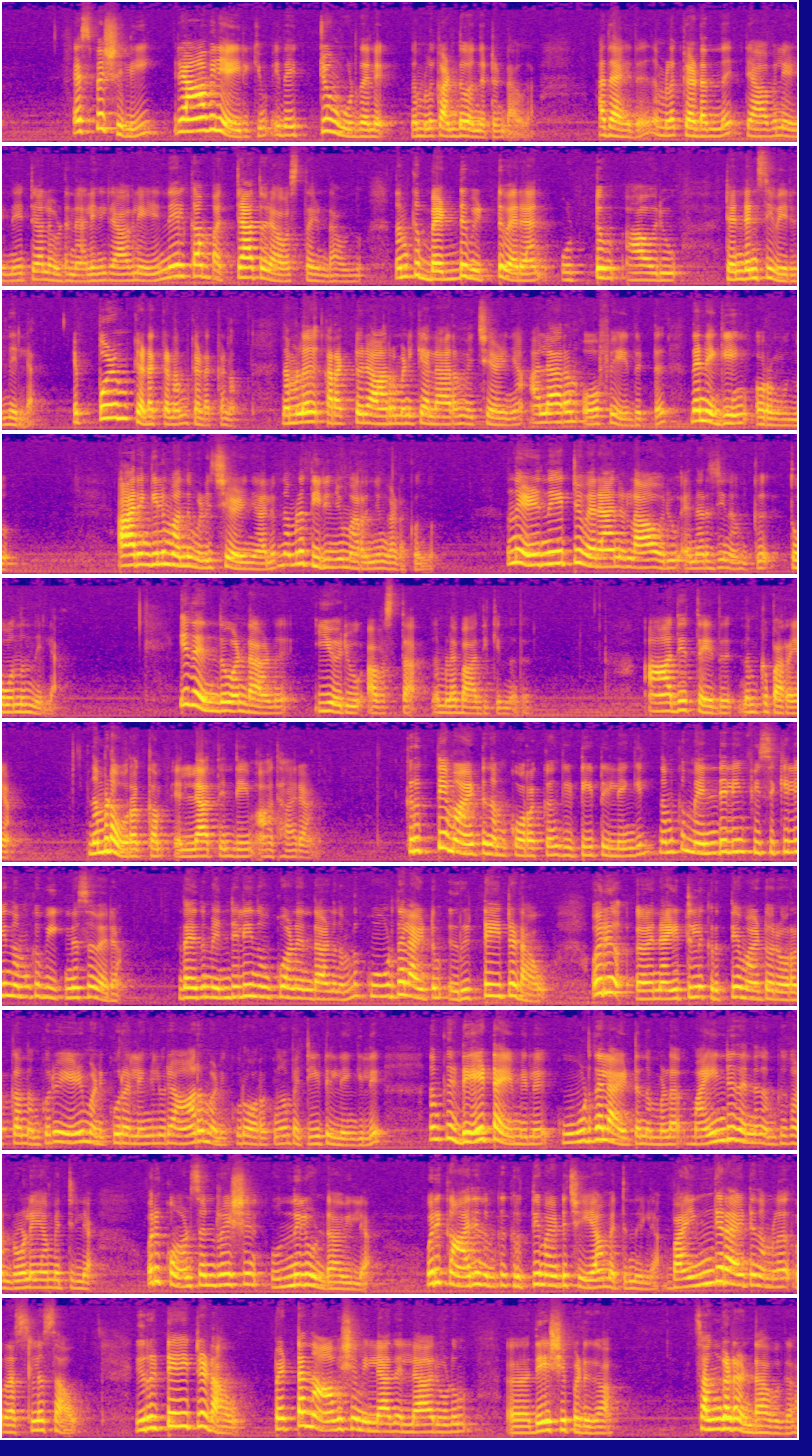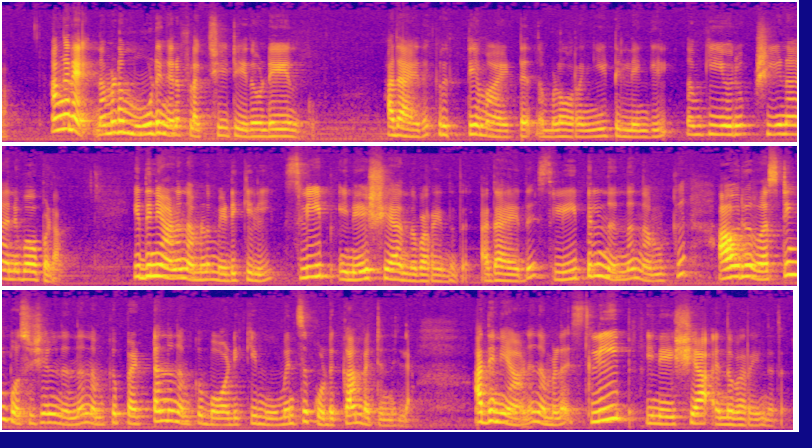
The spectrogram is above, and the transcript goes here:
എസ്പെഷ്യലി രാവിലെ ആയിരിക്കും ഇത് ഏറ്റവും കൂടുതൽ നമ്മൾ കണ്ടുവന്നിട്ടുണ്ടാവുക അതായത് നമ്മൾ കിടന്ന് രാവിലെ എഴുന്നേറ്റാൽ ഉടനെ അല്ലെങ്കിൽ രാവിലെ എഴുന്നേൽക്കാൻ പറ്റാത്തൊരവസ്ഥ ഉണ്ടാവുന്നു. നമുക്ക് ബെഡ് വിട്ട് വരാൻ ഒട്ടും ആ ഒരു ടെൻഡൻസി വരുന്നില്ല. എപ്പോഴും കിടക്കണം കിടക്കണം. നമ്മൾ കറക്റ്റ് ഒരു ആറു മണിക്ക് അലാറം വെച്ച് കഴിഞ്ഞാൽ അലാറം ഓഫ് ചെയ്തിട്ട് ദെൻ എഗെയിൻ ഉറങ്ങുന്നു. ആരെങ്കിലും വന്ന് വിളിച്ചു കഴിഞ്ഞാലും നമ്മൾ തിരിഞ്ഞും മറിഞ്ഞും കിടക്കുന്നു. ഒന്ന് എഴുന്നേറ്റ് വരാനുള്ള ആ ഒരു എനർജി നമുക്ക് തോന്നുന്നില്ല. ഇതെന്തുകൊണ്ടാണ് ഈ ഒരു അവസ്ഥ നമ്മളെ ബാധിക്കുന്നത്? ആദ്യത്തേത് നമുക്ക് പറയാം. നമ്മുടെ ഉറക്കം എല്ലാത്തിന്റെയും ആധാരമാണ് കൃത്യമായിട്ട് നമുക്ക് ഉറക്കം കിട്ടിയിട്ടില്ലെങ്കിൽ നമുക്ക് മെന്റലിയും ഫിസിക്കലിയും നമുക്ക് വീക്ക്നെസ് വരാം. അതായത് മെന്റലി നോക്കുവാണെങ്കിൽ എന്താണ് നമ്മൾ കൂടുതലായിട്ടും ഇറിറ്റേറ്റഡ് ആവും. ഒരു നൈറ്റിൽ കൃത്യമായിട്ട് ഒരു ഉറക്കം നമുക്കൊരു ഏഴ് മണിക്കൂർ അല്ലെങ്കിൽ ഒരു ആറ് മണിക്കൂർ ഉറങ്ങാൻ പറ്റിയിട്ടില്ലെങ്കിൽ നമുക്ക് ഡേ ടൈമിൽ കൂടുതലായിട്ട് നമ്മൾ മൈൻഡ് തന്നെ നമുക്ക് കൺട്രോൾ ചെയ്യാൻ പറ്റില്ല. ഒരു കോൺസെൻട്രേഷൻ ഒന്നിലും ഉണ്ടാവില്ല. ഒരു കാര്യം നമുക്ക് കൃത്യമായിട്ട് ചെയ്യാൻ പറ്റുന്നില്ല. ഭയങ്കരമായിട്ട് നമ്മൾ റെസ്റ്റ്ലെസ് ആവും. ഇറിറ്റേറ്റഡ് ആവും. പെട്ടെന്ന് ആവശ്യമില്ലാതെ എല്ലാവരോടും ദേഷ്യപ്പെടുക സങ്കടം ഉണ്ടാവുക. അങ്ങനെ നമ്മുടെ മൂഡ് ഇങ്ങനെ ഫ്ലക്ച്വേറ്റ് ചെയ്തുകൊണ്ടേ നിൽക്കും. അതായത് കൃത്യമായിട്ട് നമ്മൾ ഉറങ്ങിയിട്ടില്ലെങ്കിൽ നമുക്ക് ഈ ഒരു ക്ഷീണം അനുഭവപ്പെടാം. ഇതിനെയാണ് നമ്മൾ മെഡിക്കലി സ്ലീപ്പ് ഇനേഷ്യ എന്ന് പറയുന്നത്. അതായത് സ്ലീപ്പിൽ നിന്ന് നമുക്ക് ആ ഒരു റെസ്റ്റിംഗ് പൊസിഷനിൽ നിന്ന് നമുക്ക് പെട്ടെന്ന് നമുക്ക് ബോഡിക്ക് മൂവ്മെന്റ്സ് കൊടുക്കാൻ പറ്റുന്നില്ല. അതിനെയാണ് നമ്മൾ സ്ലീപ്പ് ഇനേഷ്യ എന്ന് പറയുന്നത്.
